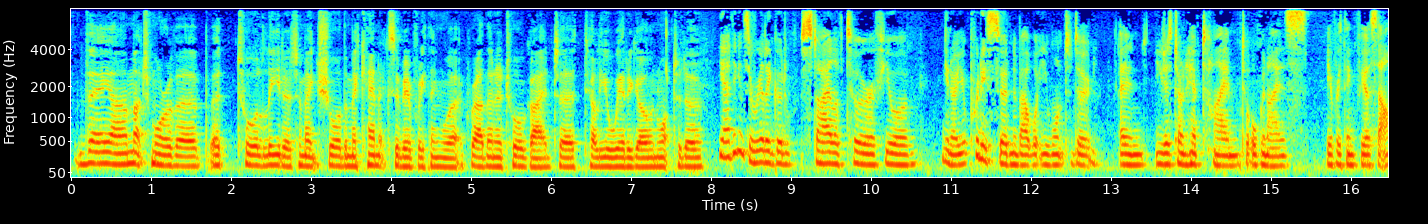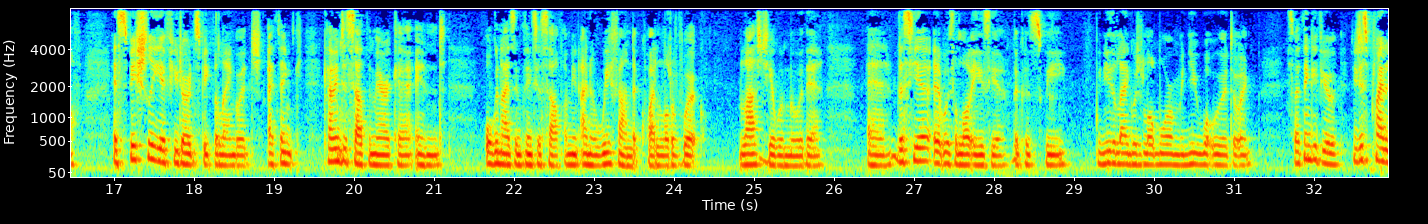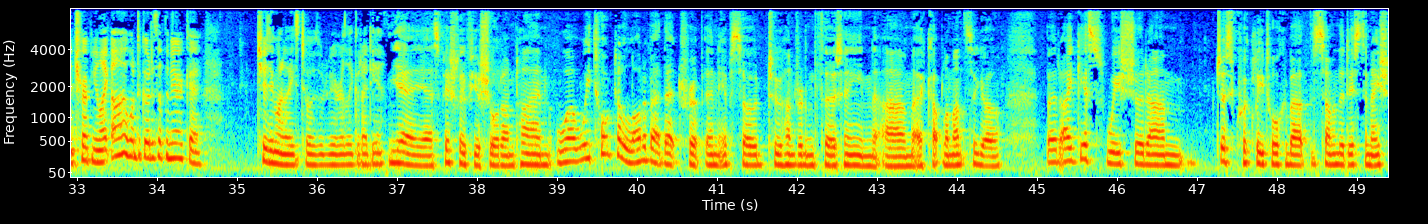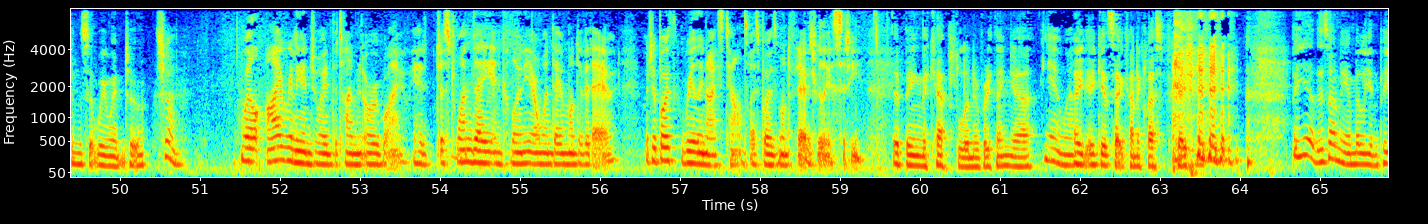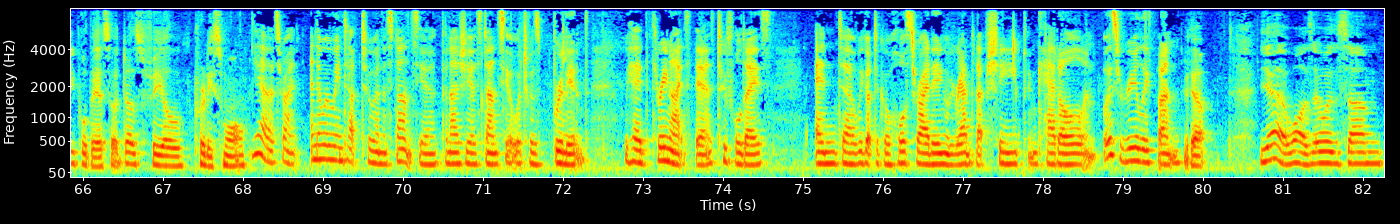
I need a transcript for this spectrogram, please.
they are much more of a, a tour leader to make sure the mechanics of everything work rather than a tour guide to tell you where to go and what to do. Yeah, I think it's a really good style of tour if you're, you know, you're pretty certain about what you want to do and you just don't have time to organize everything for yourself, especially if you don't speak the language. I think coming to South America and organizing things yourself, I mean, I know we found it quite a lot of work last year when we were there. And this year it was a lot easier because we, we knew the language a lot more and we knew what we were doing. So I think if you you just plan a trip and you're like, oh, I want to go to South America, choosing one of these tours would be a really good idea. Yeah, yeah, especially if you're short on time. Well, we talked a lot about that trip in episode 213 um, a couple of months ago, but I guess we should um, just quickly talk about some of the destinations that we went to. Sure. Well, I really enjoyed the time in Uruguay. We had just one day in Colonia and one day in Montevideo, which are both really nice towns. I suppose Montevideo is really a city. It being the capital and everything, yeah. Yeah, well. It, it gets that kind of classification. but yeah, there's only a million people there, so it does feel pretty small. Yeah, that's right. And then we went up to an estancia, Panagea Estancia, which was brilliant. We had three nights there, two full days, and uh, we got to go horse riding. We rounded up sheep and cattle, and it was really fun. Yeah. Yeah, it was. It was, um,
